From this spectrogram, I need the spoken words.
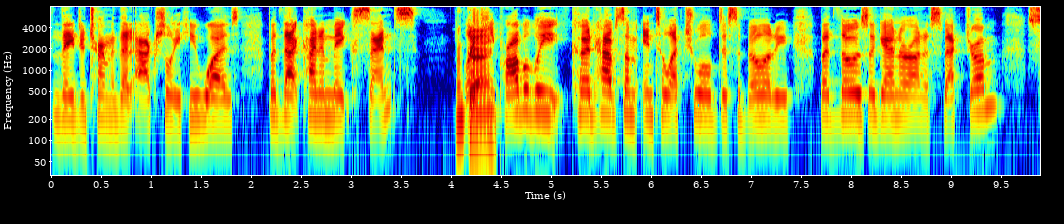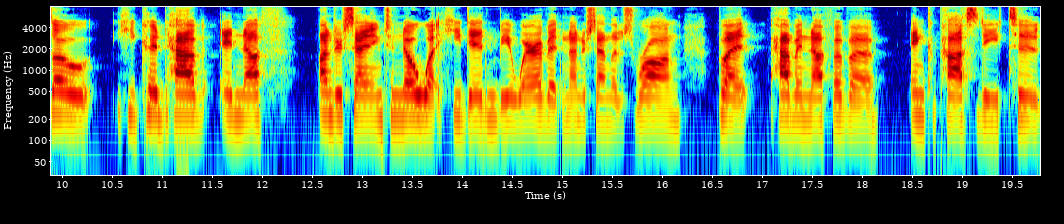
they determined that actually he was, but that kind of makes sense. Okay. Like he probably could have some intellectual disability, but those again are on a spectrum. So he could have enough understanding to know what he did and be aware of it and understand that it's wrong, but have enough of a incapacity to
